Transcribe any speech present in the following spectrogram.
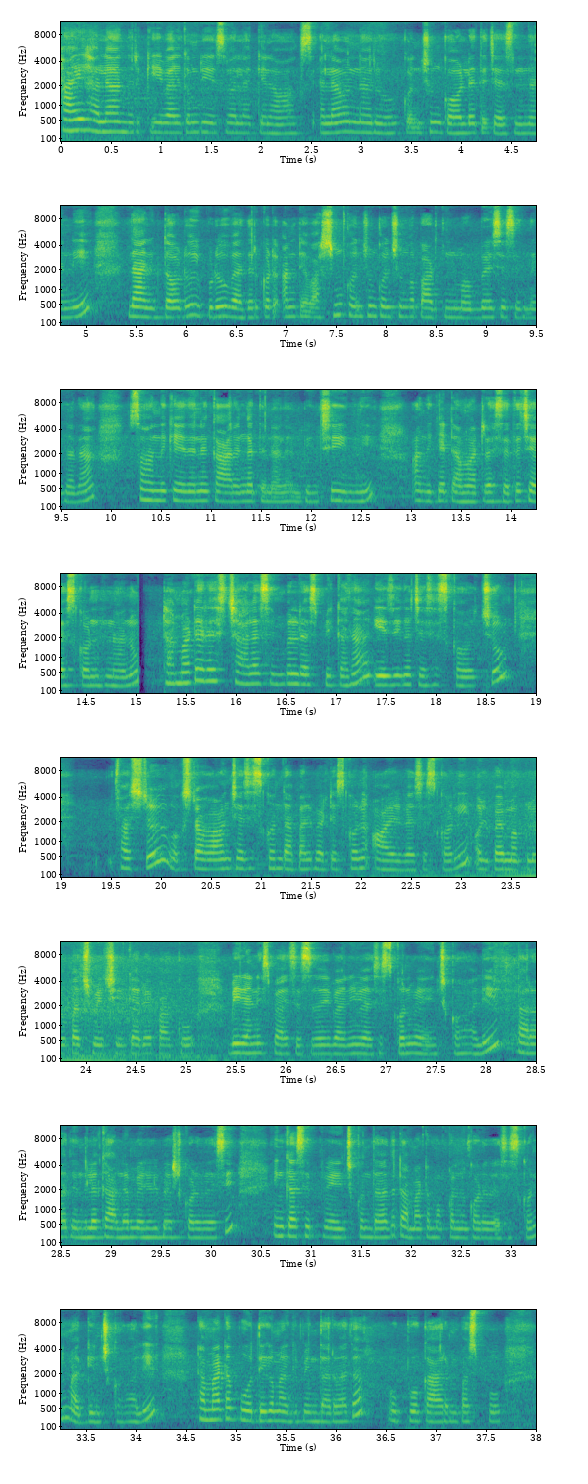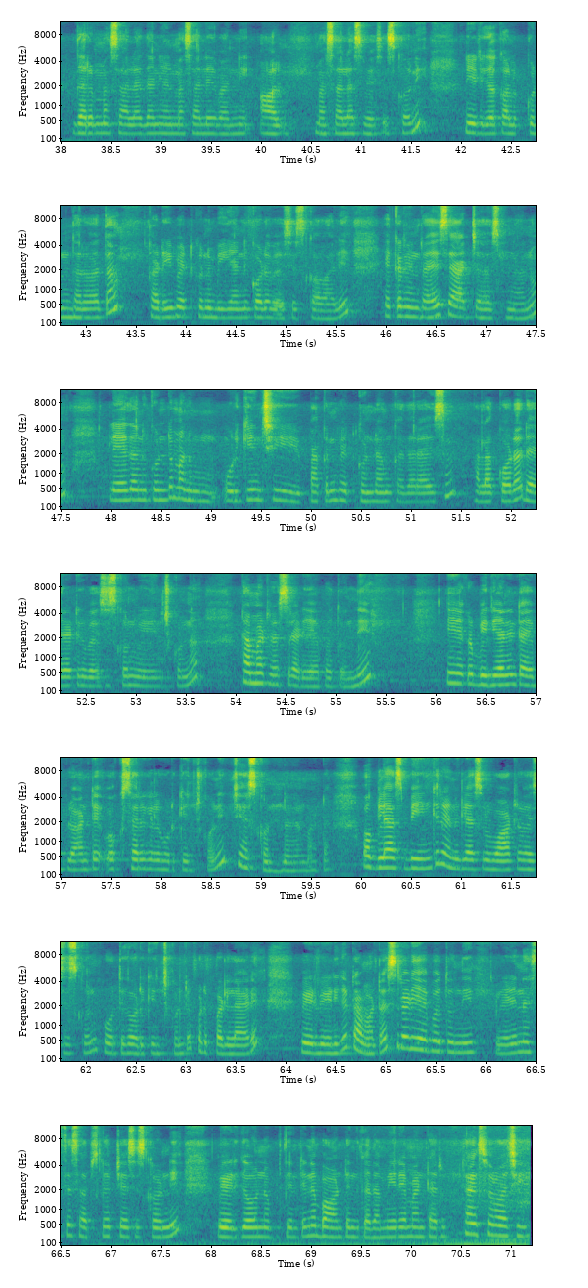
Hi hello అందరికీ. Welcome to ఎస్ వాళ్ళకి లాగ్స్ ఎలా ఉన్నారు? కొంచెం కోల్డ్ అయితే చేసిందండి. దానికి తోడు ఇప్పుడు వెదర్ కూడా అంటే వర్షం కొంచెం కొంచెంగా పడుతుంది మబ్బు వేసేసింది కదా. సో అందుకే ఏదైనా కారంగా తినాలనిపించింది. అందుకే టమాటా రైస్ అయితే చేసుకుంటున్నాను. టమాటా రైస్ చాలా సింపుల్ రెసిపీ కదా. ఈజీగా చేసేసుకోవచ్చు. ఫస్ట్ ఒక స్టవ్ ఆన్ చేసేసుకొని దబ్బాలు పెట్టేసుకొని ఆయిల్ వేసేసుకొని ఉల్లిపాయ ముక్కలు పచ్చిమిర్చి కరివేపాకు బిర్యానీ స్పైసెస్ ఇవన్నీ వేసేసుకొని వేయించుకోవాలి. తర్వాత ఇందులోకి అల్లం వెల్లుల్లి పేస్ట్ కూడా వేసి ఇంకా సేపు వేయించుకున్న తర్వాత టమాటా ముక్కలను కూడా వేసేసుకొని మగ్గించుకోవాలి. టమాటా పూర్తిగా మగ్గిపోయిన తర్వాత ఉప్పు కారం పసుపు గరం మసాలా ధనియాల మసాలా ఇవన్నీ ఆల్ మసాలాస్ వేసేసుకొని నీట్గా కలుపుకున్న తర్వాత కడిగి పెట్టుకున్న బియ్యాన్ని కూడా వేసేసుకోవాలి. ఇక్కడ నేను రైస్ యాడ్ చేస్తున్నాను. లేదనుకుంటే మనం ఉడికించి పక్కన పెట్టుకుంటాం కదా రైస్ అలా కూడా డైరెక్ట్గా వేసేసుకొని వేయించుకున్న టమాటో రైస్ రెడీ అయిపోతుంది. నేను ఇక్కడ బిర్యానీ టైప్లో అంటే ఒకసారి ఇలా ఉడికించుకొని చేసుకుంటున్నాను అనమాట ఒక గ్లాస్ బియ్యంకి రెండు గ్లాసులు వాటర్ వేసేసుకొని పూర్తిగా ఉడికించుకుంటే పొడి వేడివేడిగా టమాటోస్ రెడీ అయిపోతుంది. వేడినేస్తే సబ్స్క్రైబ్ చేసేసుకోండి. వేడిగా ఉన్నప్పుడు తింటేనే బాగుంటుంది కదా మీరేమంటారు? Thanks for watching.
